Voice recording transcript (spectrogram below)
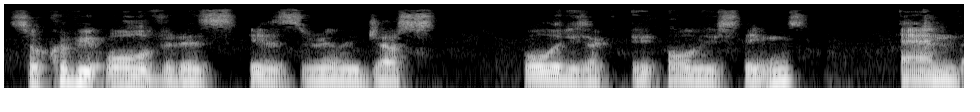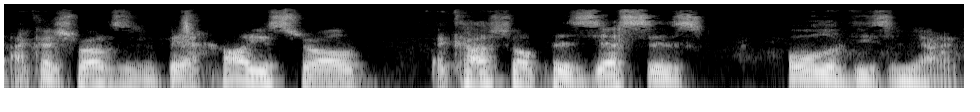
So it could be all of it is is really just all of these all these things. And Akash Yisrael, Akash possesses all of these inyanim.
